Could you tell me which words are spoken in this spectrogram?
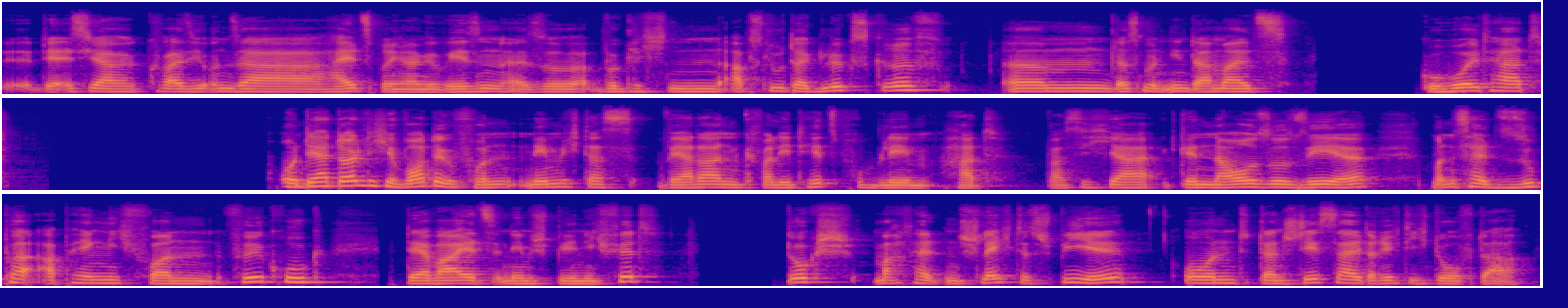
der ist ja quasi unser Heilsbringer gewesen, also wirklich ein absoluter Glücksgriff, ähm, dass man ihn damals geholt hat. Und der hat deutliche Worte gefunden, nämlich, dass Werder ein Qualitätsproblem hat was ich ja genauso sehe. Man ist halt super abhängig von Füllkrug. Der war jetzt in dem Spiel nicht fit. Duxch macht halt ein schlechtes Spiel und dann stehst du halt richtig doof da.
